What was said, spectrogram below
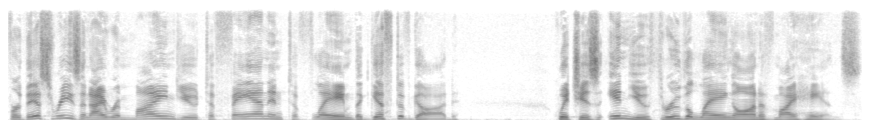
for this reason I remind you to fan into flame the gift of God which is in you through the laying on of my hands.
